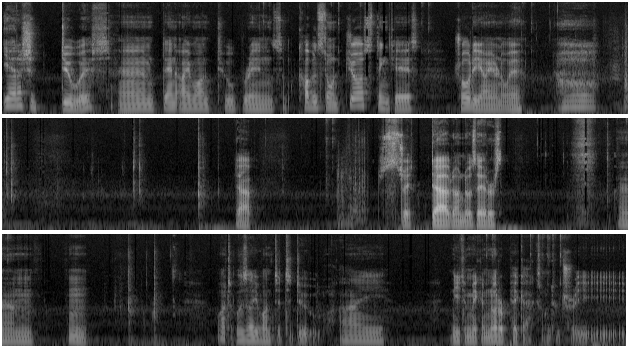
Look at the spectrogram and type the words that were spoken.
Yeah, that should do it. Um, then I want to bring some cobblestone just in case. Throw the iron away. oh Dab. Straight dabbed on those haters. Um, hmm. What was I wanted to do? I need to make another pickaxe. One, two, three.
